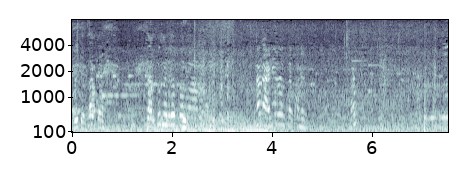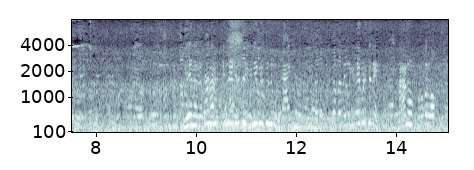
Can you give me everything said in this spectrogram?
ಹೋಯ್ತು ನಂಗೆ ಐಡಿ ನಂಗೆ ತರ್ಕೊಂಡು ಏನಾಗಲ್ಲ ನಾನು ಇಲ್ಲೇ ಬಿಡ್ತೀನಿ ಇಲ್ಲೇ ಬಿಡ್ತೀನಿ ನಿಮ್ಗೆ. ಇಲ್ಲೇ ಬಿಡ್ತೀನಿ ನಾನು ಗುಲ್ಬರ್ಗ ಹೋಗ್ತೀನಿ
